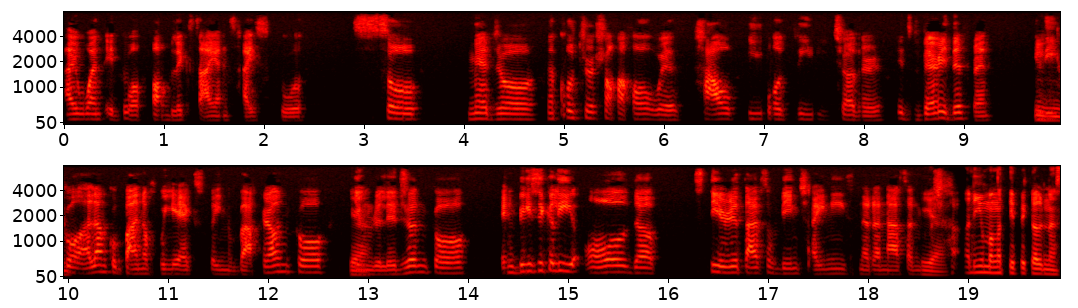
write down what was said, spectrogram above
I went into a public science high school. So, medyo na-culture shock ako with how people treat each other. It's very different. Hindi Mhm. ko alam kung paano ko i-explain yung background ko, Yeah. yung religion ko, and basically all the stereotypes of being Chinese naranasan ko Yeah. siya. Ano yung mga typical na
